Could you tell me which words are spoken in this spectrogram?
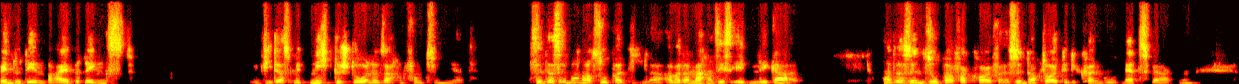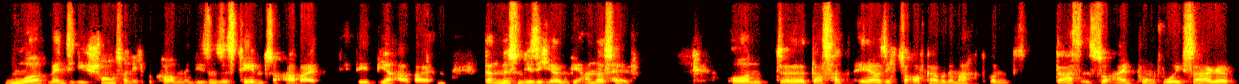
wenn du denen beibringst, wie das mit nicht gestohlenen Sachen funktioniert, sind das immer noch super Dealer, aber dann machen sie es eben legal. Und das sind super Verkäufer. Es sind auch Leute, die können gut netzwerken. Nur wenn sie die Chance nicht bekommen, in diesen Systemen zu arbeiten, in denen wir arbeiten, dann müssen die sich irgendwie anders helfen. Und äh, das hat er sich zur Aufgabe gemacht. Und das ist so ein Punkt, wo ich sage,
